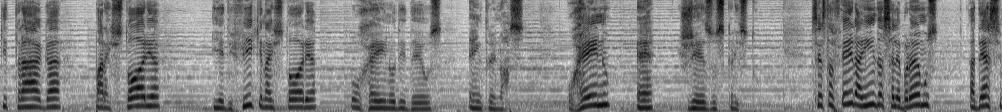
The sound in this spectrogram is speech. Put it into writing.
que traga para a história e edifique na história o reino de Deus entre nós. O reino é Jesus Cristo. Sexta-feira ainda celebramos a 15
